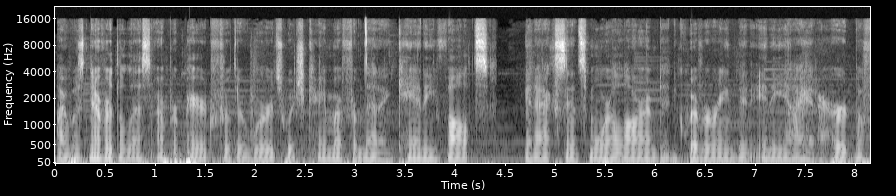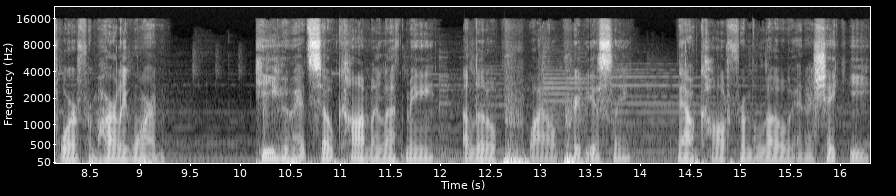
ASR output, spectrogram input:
I was nevertheless unprepared for the words which came up from that uncanny vaults in accents more alarmed and quivering than any I had heard before from Harley Warren. He who had so calmly left me a little while previously now called from below in a shaky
